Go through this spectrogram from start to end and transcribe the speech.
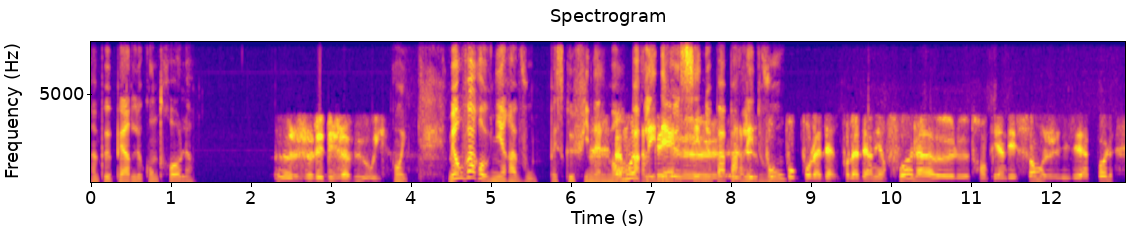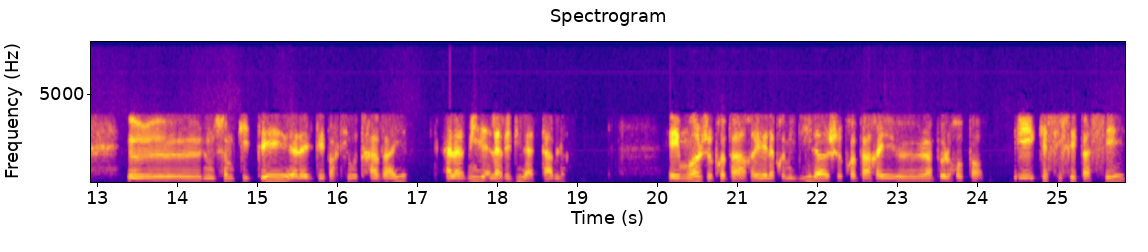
un peu perdre le contrôle? Euh, je l'ai déjà vu, oui. Mais on va revenir à vous parce que finalement Bah, moi, parler d'elle, c'est ne euh, pas parler euh, de pour, vous. Pour, pour la, pour la dernière fois, là, euh, le 31 décembre, je disais à Paul, euh, nous nous sommes quittés, elle été partie au travail, elle, a mis, elle avait mis la table, et moi, je préparais l'après-midi, là, je préparais euh, un peu le repas. Et qu'est-ce qui s'est passé?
